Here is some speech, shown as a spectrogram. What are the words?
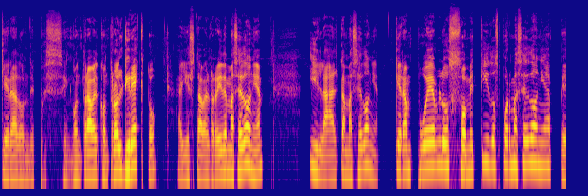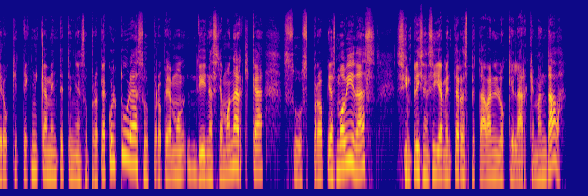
que era donde pues, se encontraba el control directo, ahí estaba el rey de Macedonia, y la Alta Macedonia, que eran pueblos sometidos por Macedonia, pero que técnicamente tenían su propia cultura, su propia dinastía monárquica, sus propias movidas, simple y sencillamente respetaban lo que el arque mandaba.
